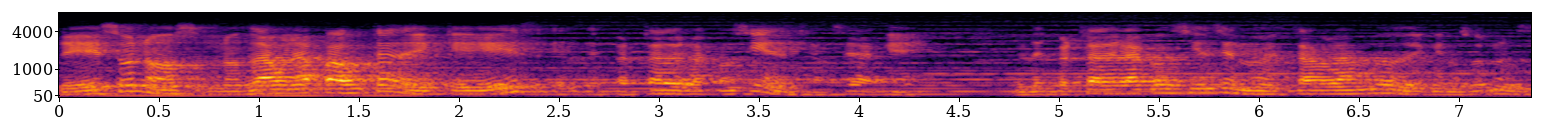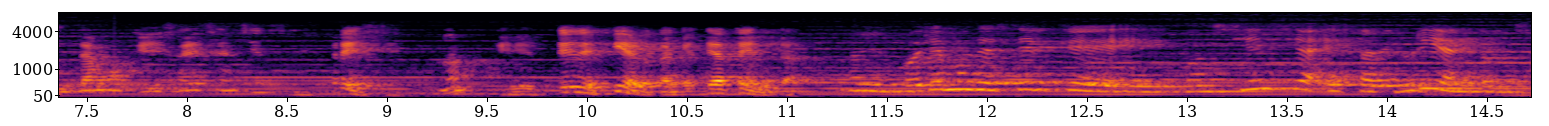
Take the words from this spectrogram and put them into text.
de eso nos, nos da una pauta de que es el despertar de la conciencia, o sea que el despertar de la conciencia nos está hablando de que nosotros necesitamos que esa esencia se exprese, ¿no? que te despierta, que te atenta. podríamos decir que eh, conciencia es sabiduría entonces,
